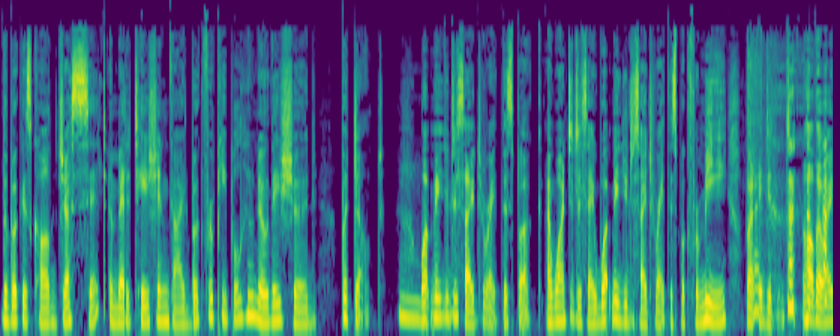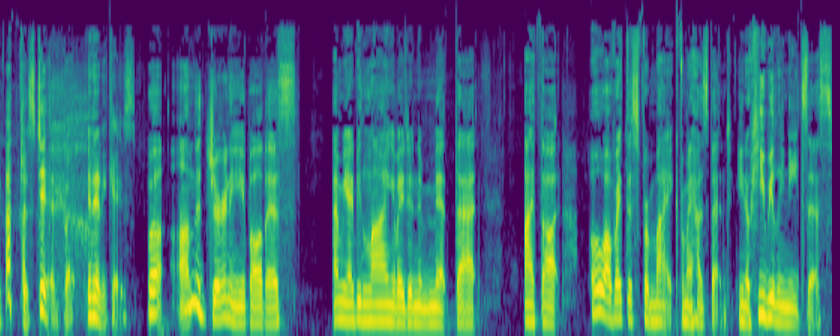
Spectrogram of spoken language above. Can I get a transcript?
The book is called Just Sit, a meditation guidebook for people who know they should, but don't. Mm. What made you decide to write this book? I wanted to say, what made you decide to write this book for me, but I didn't, although I just did. But in any case. Well, on the journey of all this, I mean, I'd be lying if I didn't admit that I thought, oh, I'll write this for Mike, for my husband. You know, he really needs this.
